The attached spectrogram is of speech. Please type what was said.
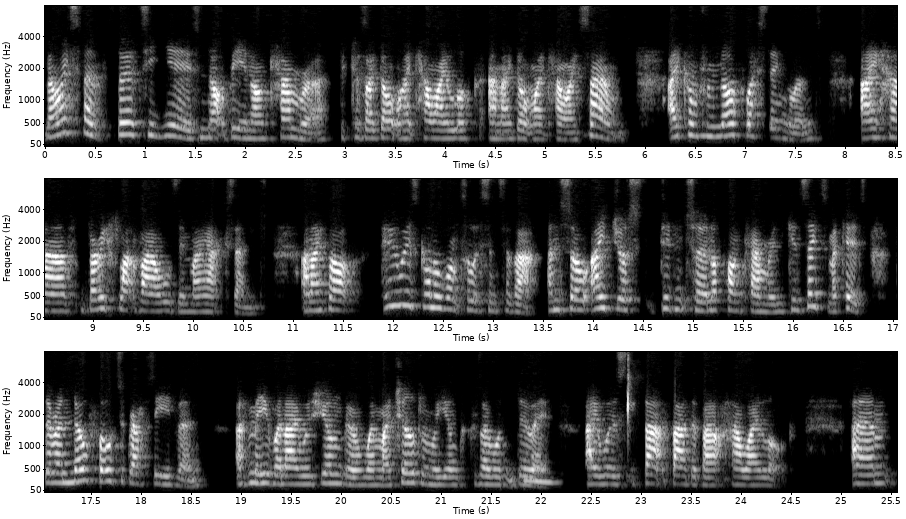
Now, I spent 30 years not being on camera because I don't like how I look and I don't like how I sound. I come from Northwest England. I have very flat vowels in my accent. And I thought, who is going to want to listen to that? And so I just didn't turn up on camera. And you can say to my kids, there are no photographs even of me when I was younger, and when my children were younger, because I wouldn't do mm. it. I was that bad about how I look. Um,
